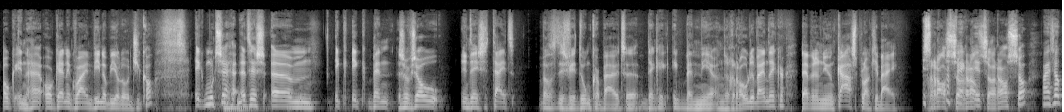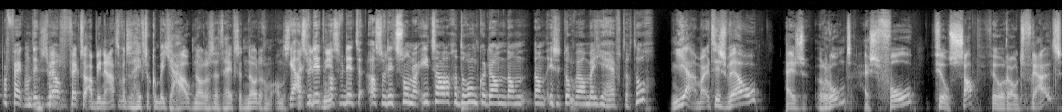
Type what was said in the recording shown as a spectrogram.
ook in hè, organic wine, vino biologico. Ik moet zeggen, het is, ehm, ik, ik ben sowieso in deze tijd, want het is weer donker buiten, denk ik, ik ben meer een rode wijndrinker. We hebben er nu een kaasplankje bij. Rosso, dit. rosso, rosso. maar het is ook perfect. Want dit is wel Perfecto abinato, want het heeft ook een beetje hout nodig. Dat heeft het nodig, want anders Ja, als we, dit, als, we dit, als we dit zonder iets hadden gedronken, dan, dan, dan is het toch wel een beetje heftig, toch? Ja, maar het is wel. Hij is rond, hij is vol, veel sap, veel rood fruit.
